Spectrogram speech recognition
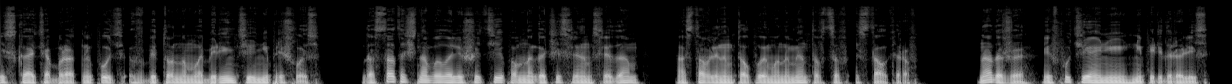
Искать обратный путь в бетонном лабиринте не пришлось. Достаточно было лишь идти по многочисленным следам, оставленным толпой монументовцев и сталкеров. Надо же, и в пути они не передрались,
